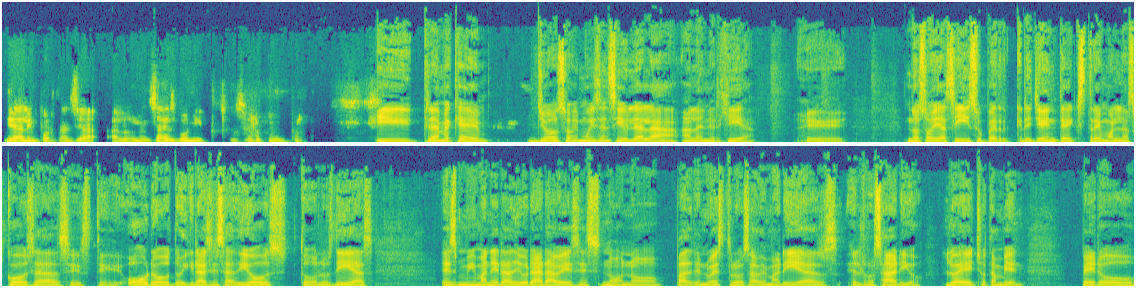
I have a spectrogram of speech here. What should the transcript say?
y la importancia a los mensajes bonitos. Eso es lo que me importa. Y créeme que yo soy muy sensible a la, a la energía. Eh, no soy así súper creyente extremo en las cosas. Este, oro, doy gracias a Dios todos los días. Es mi manera de orar a veces. No, no, Padre Nuestro, Ave Marías, el Rosario. Lo he hecho también pero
